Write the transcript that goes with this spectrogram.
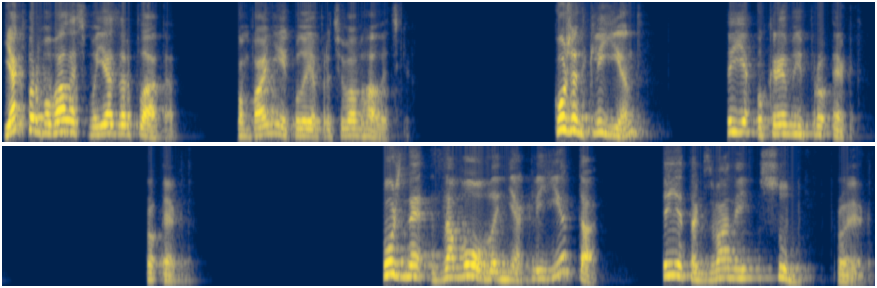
Як формувалась моя зарплата в компанії, коли я працював в Галицьких? Кожен клієнт це є окремий проект. Проект. Кожне замовлення клієнта це є так званий субпроект.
